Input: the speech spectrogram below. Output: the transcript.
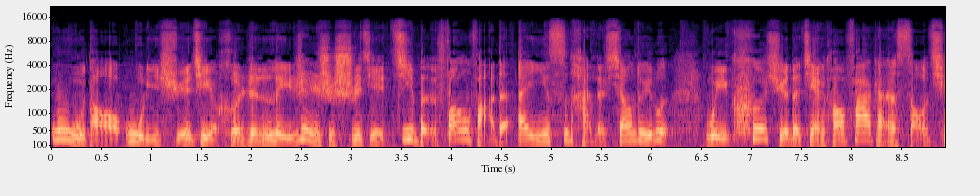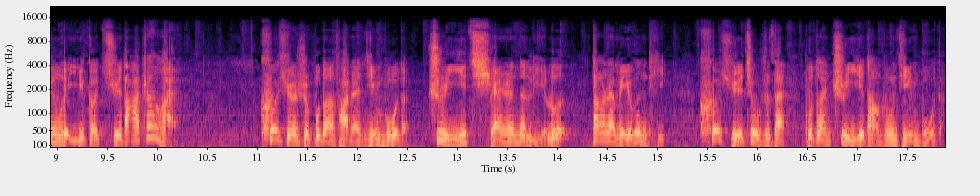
误导物理学界和人类认识世界基本方法的爱因斯坦的相对论，为科学的健康发展扫清了一个巨大障碍。科学是不断发展进步的，质疑前人的理论当然没问题。科学就是在不断质疑当中进步的。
